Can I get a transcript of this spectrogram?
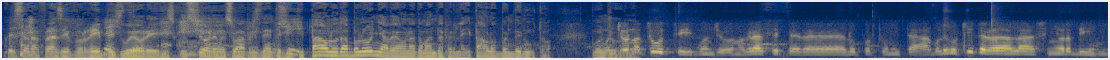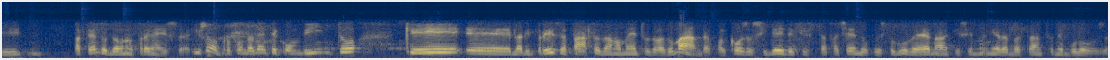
Questa è una frase che vorrebbe Questo due ore di discussione, ma insomma, eh, Presidente. Bitti. Paolo da Bologna aveva una domanda per lei. Paolo, benvenuto. Buongiorno a tutti, buongiorno, grazie per eh, l'opportunità. Volevo chiedere alla signora Bindi, partendo da una premessa, io sono profondamente convinto che eh, la ripresa parta da un aumento della domanda, qualcosa si vede che sta facendo questo governo anche se in maniera abbastanza nebulosa.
